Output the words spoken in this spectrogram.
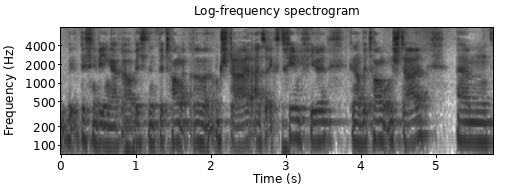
bisschen weniger, glaube ich, sind Beton äh, und Stahl, also extrem viel, genau, Beton und Stahl. Ähm,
